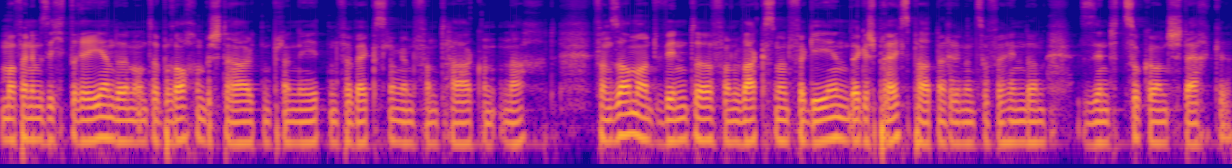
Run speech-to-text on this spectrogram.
um auf einem sich drehenden, unterbrochen bestrahlten Planeten Verwechslungen von Tag und Nacht, von Sommer und Winter, von Wachsen und Vergehen der Gesprächspartnerinnen zu verhindern, sind Zucker und Stärke,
